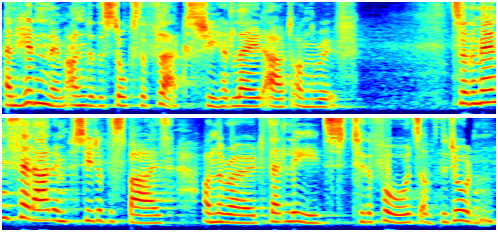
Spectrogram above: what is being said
and hidden them under the stalks of flax she had laid out on the roof. So the men set out in pursuit of the spies on the road that leads to the fords of the Jordan.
